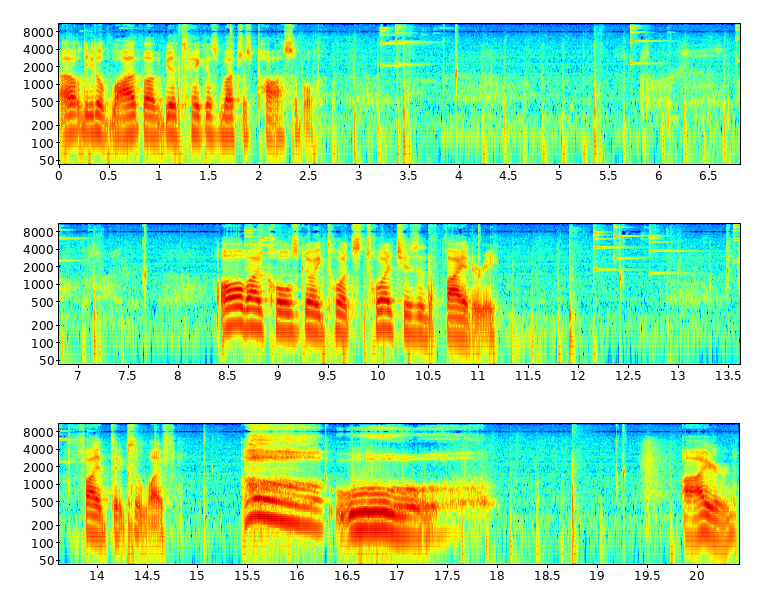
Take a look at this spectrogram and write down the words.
I don't need a lot, but I'm gonna take as much as possible. All my coal's going towards torches in the finery. Five things in life. Oh, ooh. Iron.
